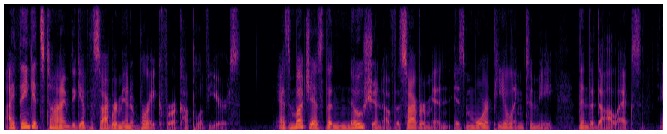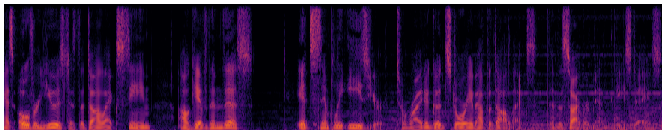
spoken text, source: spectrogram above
I think it's time to give the Cybermen a break for a couple of years. As much as the notion of the Cybermen is more appealing to me than the Daleks, as overused as the Daleks seem, I'll give them this. It's simply easier to write a good story about the Daleks than the Cybermen these days.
